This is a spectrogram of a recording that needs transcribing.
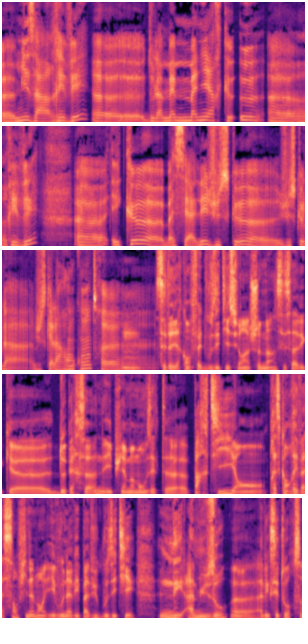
euh, mise à rêver de la même manière que eux rêvaient, et que bah, c'est allé jusque jusque la jusqu'à la rencontre. Hmm. C'est-à-dire qu'en fait, vous étiez sur un chemin, c'est ça, avec deux personnes, et puis à un moment vous êtes parti en presque en rêvassant finalement, et vous n'avez pas vu que vous étiez né à Museau avec cet ours.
